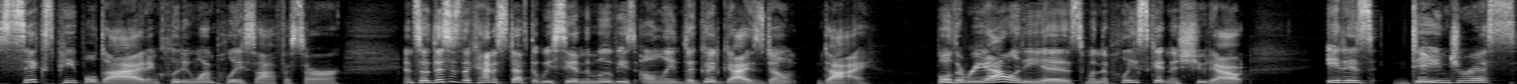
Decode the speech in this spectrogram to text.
Six people died, including one police officer. And so, this is the kind of stuff that we see in the movies, only the good guys don't die. Well, the reality is when the police get in a shootout, it is dangerous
